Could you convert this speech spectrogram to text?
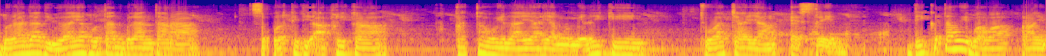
berada di wilayah hutan belantara seperti di Afrika atau wilayah yang memiliki cuaca yang ekstrim. Diketahui bahwa Ray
